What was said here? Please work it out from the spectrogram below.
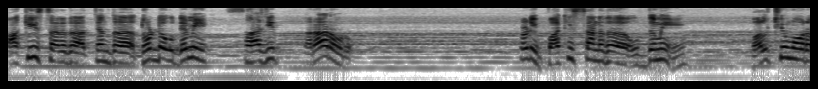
ಪಾಕಿಸ್ತಾನದ ಅತ್ಯಂತ ದೊಡ್ಡ ಉದ್ಯಮಿ ಸಾಜಿದ್ ಕರಾರ್ ಅವರು. ನೋಡಿ, ಪಾಕಿಸ್ತಾನದ ಉದ್ಯಮಿ ಬಾಲ್ಟಿಮೋರ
